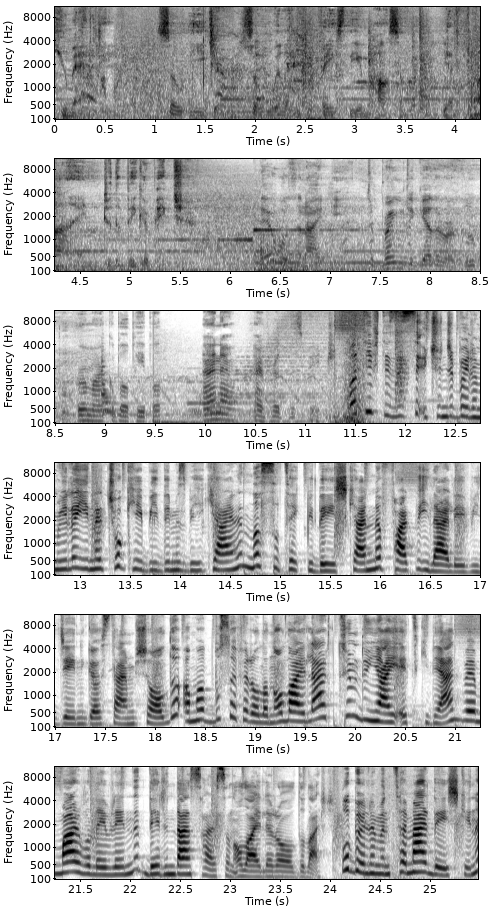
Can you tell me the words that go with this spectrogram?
Humanity. So eager, so willing to face the impossible, yet blind to the bigger picture. There was an idea to bring together a group of Remarkable people. I know, I've heard the speech. What If dizisi 3. bölümüyle yine çok iyi bildiğimiz bir hikayenin nasıl tek bir değişkenle farklı ilerleyebileceğini göstermiş oldu. Ama bu sefer olan olaylar tüm dünyayı etkileyen ve Marvel evrenini derinden sarsan olaylar oldular. Bu bölümün temel değişkeni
